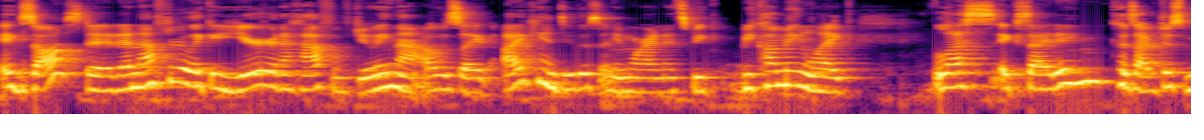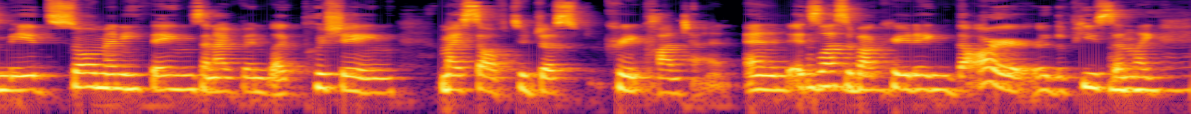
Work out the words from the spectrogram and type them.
exhausted and after like a year and a half of doing that i was like i can't do this anymore and it's be- becoming like less exciting because i've just made so many things and i've been like pushing myself to just create content. And it's less about mm-hmm. creating the art or the piece and like mm-hmm.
